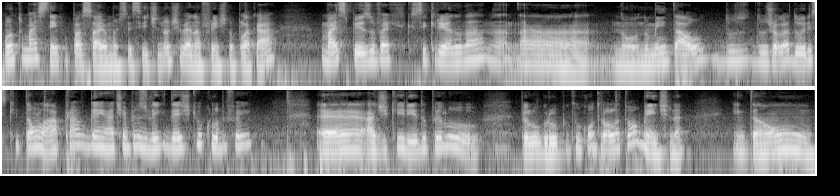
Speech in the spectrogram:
Quanto mais tempo passar e o Manchester City não estiver na frente no placar, mais peso vai se criando na, na, na no, no, mental dos, dos jogadores que estão lá para ganhar a Champions League desde que o clube foi é, adquirido pelo, pelo grupo que o controla atualmente, né? Então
